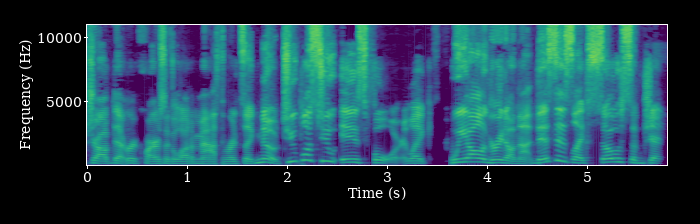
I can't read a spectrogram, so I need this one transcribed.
job that requires like a lot of math where it's like, no, two plus two is four. Like we all agreed on that. This is like so subjective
